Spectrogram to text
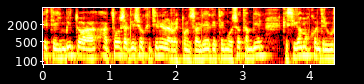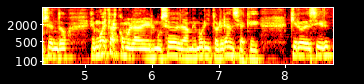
este, invito a, todos aquellos que tienen la responsabilidad que tengo yo también, que sigamos contribuyendo en muestras como la del Museo de la Memoria y Tolerancia, que quiero decir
